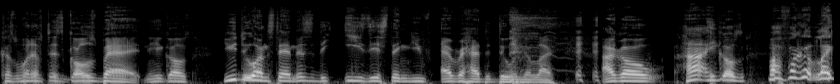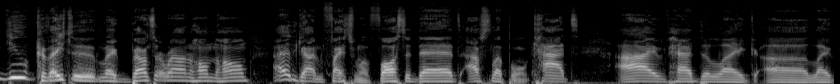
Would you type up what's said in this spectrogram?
"Cause what if this goes bad?" And he goes, "You do understand this is the easiest thing you've ever had to do in your life." I go, "Huh?" He goes, "Motherfucker, like you," because I used to like bouncing around home to home. I had gotten fights from my foster dads. I've slept on cots. I've had to like, uh, like,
